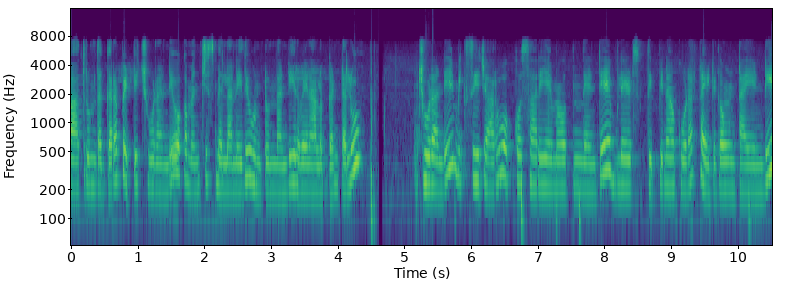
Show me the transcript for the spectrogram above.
బాత్రూమ్ దగ్గర పెట్టి చూడండి. ఒక మంచి స్మెల్ అనేది ఉంటుందండి. ఇరవై నాలుగు గంటలు. చూడండి మిక్సీ జారు ఒక్కోసారి ఏమవుతుంది అంటే బ్లేడ్స్ తిప్పినా కూడా టైట్గా ఉంటాయండి.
